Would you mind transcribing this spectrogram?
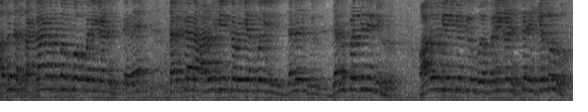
ಅದನ್ನ ಸಕಾರಾತ್ಮಕವಾಗಿ ಪರಿಗಣಿಸ್ತೇನೆ. ಸರ್ಕಾರ ಆರೋಗ್ಯಕರವಾಗಿ ಅಥವಾ ಜನ, ಜನಪ್ರತಿನಿಧಿಗಳು ಆರೋಗ್ಯಕ್ಕೆ ಪರಿಗಣಿಸ್ತೇನೆ. ಕೆಲವರು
